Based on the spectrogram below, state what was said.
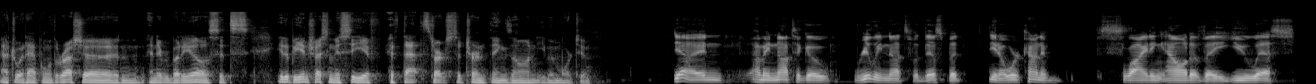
after what happened with Russia and, and everybody else, it's it'll be interesting to see if, if that starts to turn things on even more too. Yeah, and I mean not to go really nuts with this, but you know, we're kind of sliding out of a U.S.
